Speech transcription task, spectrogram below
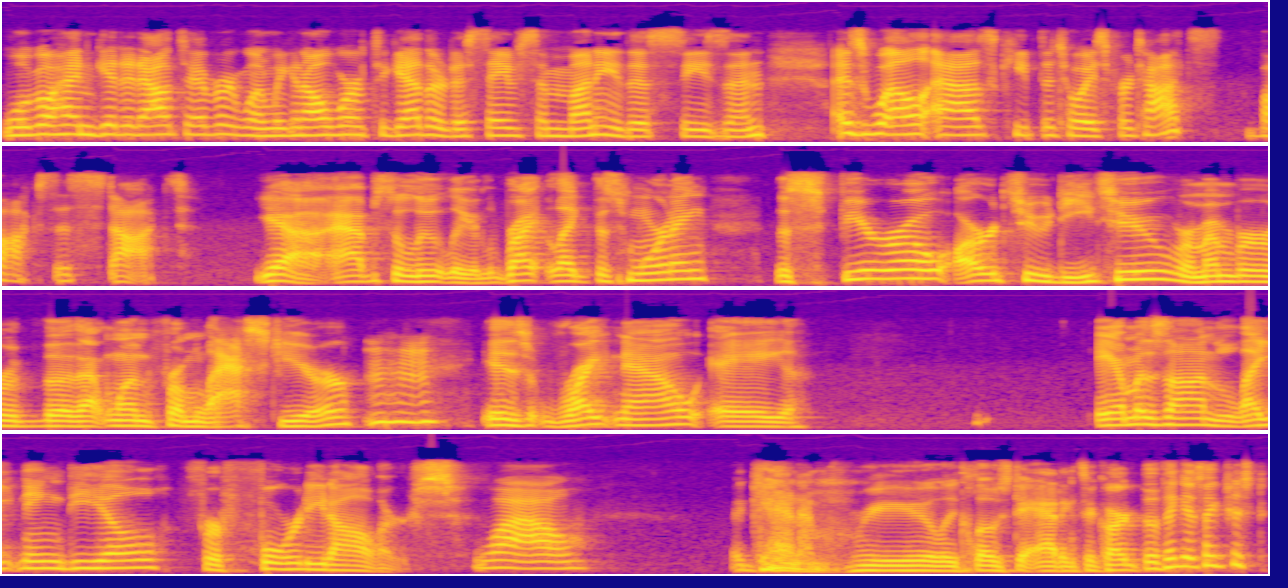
We'll go ahead and get it out to everyone. We can all work together to save some money this season, as well as keep the Toys for Tots boxes stocked. Yeah, absolutely. Right, like this morning, the Sphero R2D2, remember the that one from last year, mm-hmm. is right now a Amazon Lightning deal for forty dollars. Wow again, I'm really close to adding to cart. The thing is, I just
